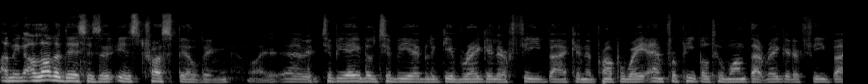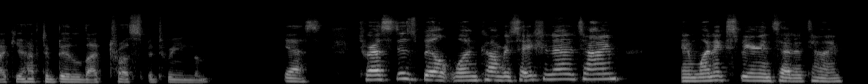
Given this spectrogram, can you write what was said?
I mean, a lot of this is is trust building, right? Uh, to be able to be able to give regular feedback in a proper way, and for people to want that regular feedback, you have to build that trust between them. Yes. Trust is built one conversation at a time and one experience at a time.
